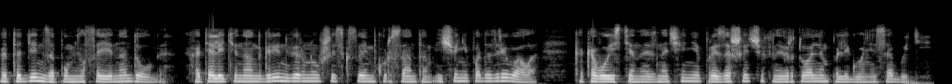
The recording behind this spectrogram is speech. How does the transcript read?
Этот день запомнился ей надолго, хотя лейтенант Грин, вернувшись к своим курсантам, еще не подозревала, каково истинное значение произошедших на виртуальном полигоне событий.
